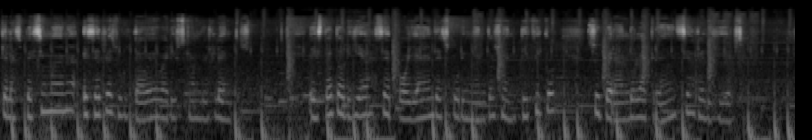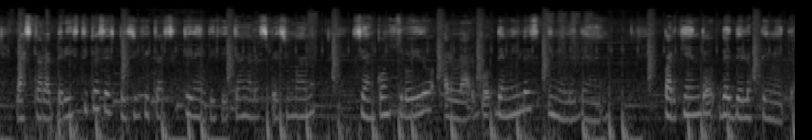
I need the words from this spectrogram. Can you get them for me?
que la especie humana es el resultado de varios cambios lentos, esta teoría se apoya en descubrimientos científicos superando la creencia religiosa. Las características específicas que identifican a la especie humana se han construido a lo largo de miles y miles de años, partiendo desde los primates.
